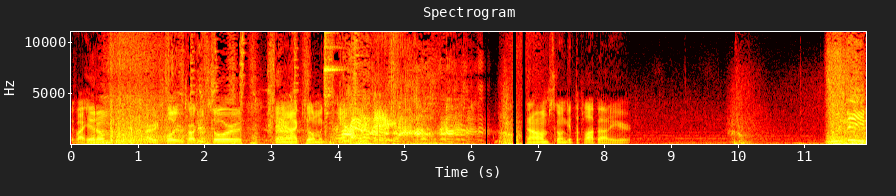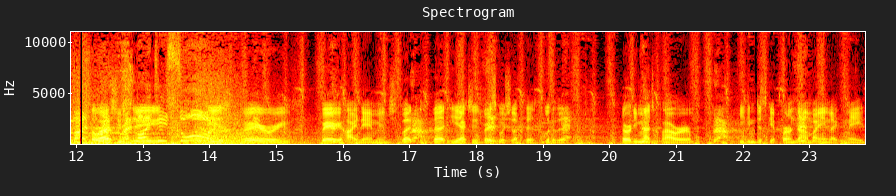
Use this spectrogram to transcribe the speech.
if I hit them, I fully recharge my sword, and I kill them again. Now I'm just gonna get the plop out of here. Me, So as you see, he is very, very high damage, but but he actually is very squishy like this. Look at this. 30 magic power. He can just get burned down by any like mage.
